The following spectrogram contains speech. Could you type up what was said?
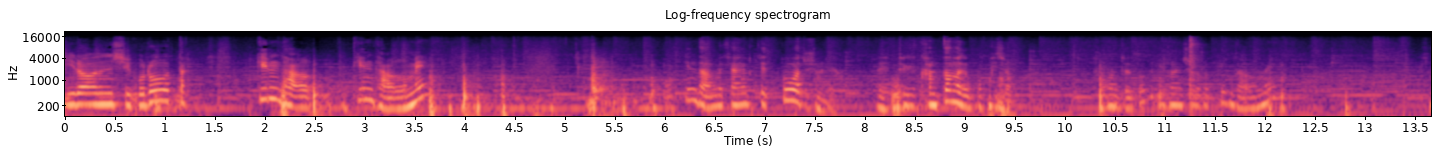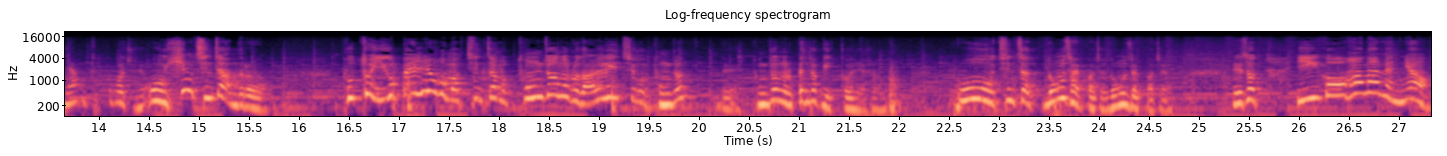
이런 식으로 딱 낀 다음 낀 다음에 낀 다음에 그냥 이렇게 뽑아주시면 돼요. 네, 되게 간단하게 뽑히죠. 두 번째도 이런 식으로 낀 다음에 그냥 이렇게 뽑아주시면 오, 힘 진짜 안 들어요. 보통 이거 빼려고 막 진짜 막 동전으로 난리치고 동전? 네 동전으로 뺀 적이 있거든요 저는 오 진짜 너무 잘 빠져요 너무 잘 빠져요 그래서 이거 하나면요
